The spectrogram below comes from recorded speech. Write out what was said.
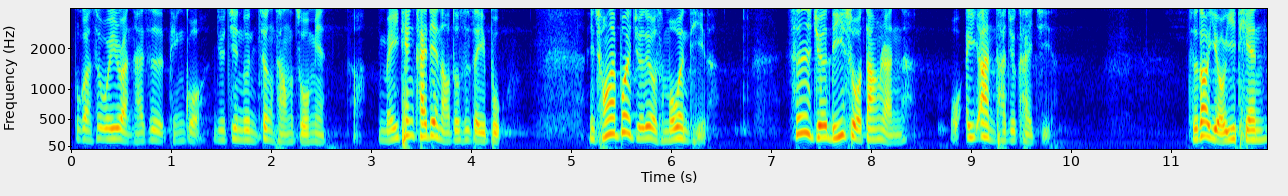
不管是微软还是苹果，你就进入你正常的桌面啊。每一天开电脑都是这一步，你从来不会觉得有什么问题的，甚至觉得理所当然的。我一按它就开机了。直到有一天，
